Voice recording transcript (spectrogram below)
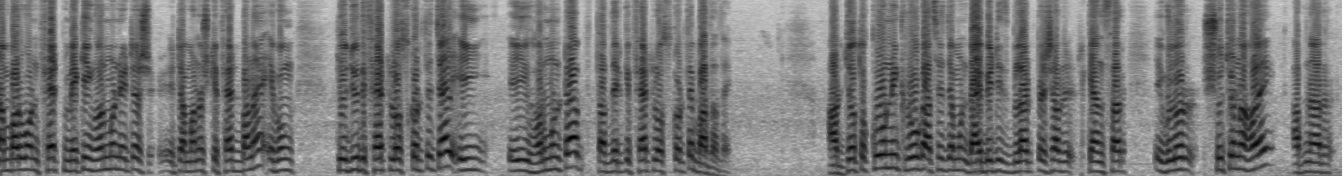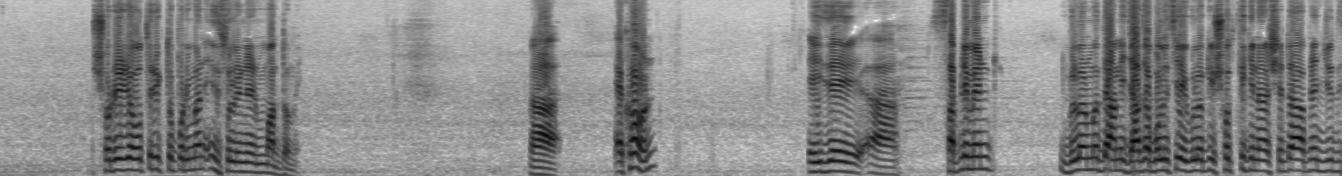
number one fat making hormone এটা এটা মানুষকে ফ্যাট বানায় এবং কেউ যদি ফ্যাট লস করতে চায়, এই এই হরমোনটা তাদেরকে ফ্যাট লস করতে বাধা দেয়। আর যত ক্রনিক রোগ আছে, যেমন ডায়াবেটিস ব্লাড প্রেশার ক্যান্সার এগুলোর সূচনা হয় আপনার শরীরে অতিরিক্ত পরিমাণ ইনসুলিনের মাধ্যমে। এখন এই যে সাপ্লিমেন্টগুলোর মধ্যে আমি যা যা বলেছি, এগুলো কি সত্যি কিনা সেটা আপনি যদি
